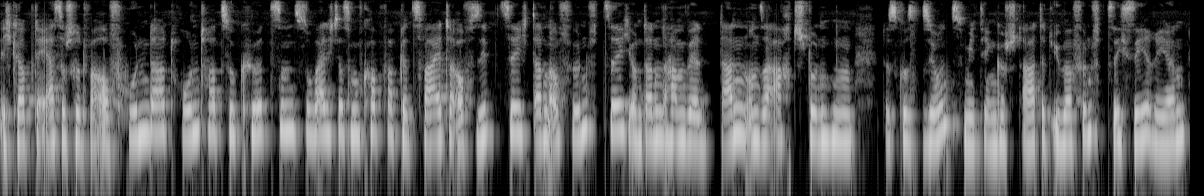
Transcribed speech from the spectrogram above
Ich glaube, der erste Schritt war auf 100 runter zu kürzen, soweit ich das im Kopf habe. Der zweite auf 70, dann auf 50 und dann haben wir dann unser acht Stunden Diskussionsmeeting gestartet über 50 Serien.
